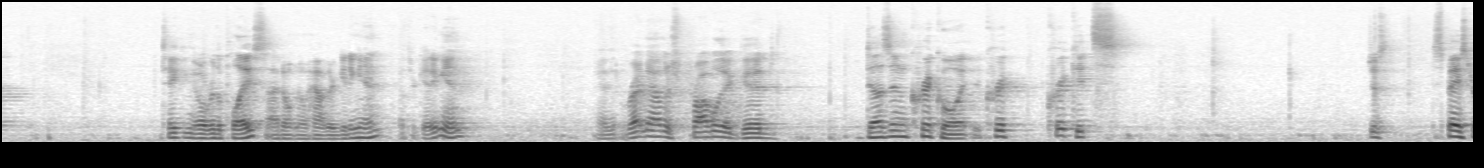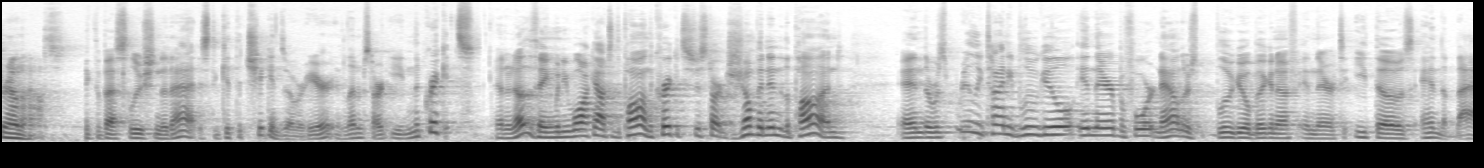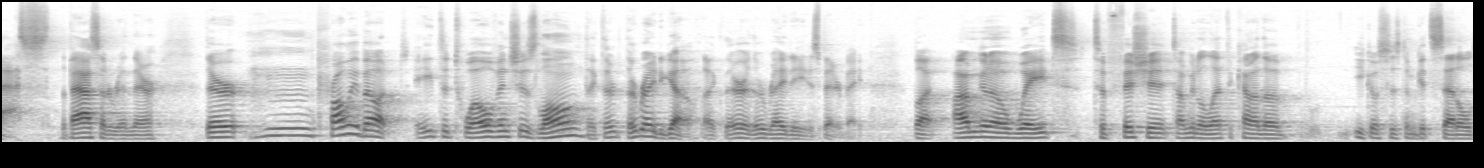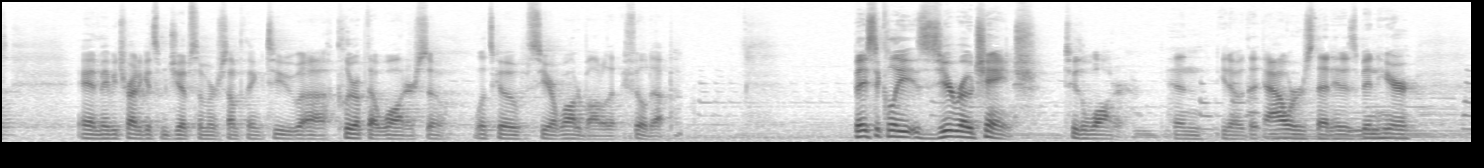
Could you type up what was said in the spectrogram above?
taking over the place. I don't know how they're getting in, but they're getting in. And right now there's probably a good dozen crickle, crick, crickets just spaced around the house. I think the best solution to that is to get the chickens over here and let them start eating the crickets. And another thing, when you walk out to the pond, the crickets just start jumping into the pond. And there was really tiny bluegill in there before. Now there's bluegill big enough in there to eat those and the bass. The bass that are in there, they're hmm, probably about eight to 12 inches long. Like they're, they're ready to go. Like they're, they're ready to eat a spinnerbait. But I'm gonna wait to fish it. I'm gonna let the kind of the ecosystem get settled and maybe try to get some gypsum or something to uh, clear up that water. So let's go see our water bottle that we filled up. Basically zero change to the water. And you know, the hours that it has been here,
